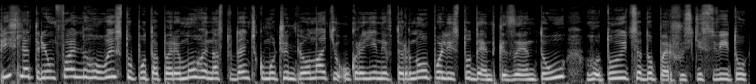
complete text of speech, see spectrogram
Після тріумфального виступу та перемоги на студентському чемпіонаті України в Тернополі студентки ЗНТУ готуються до першості світу.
